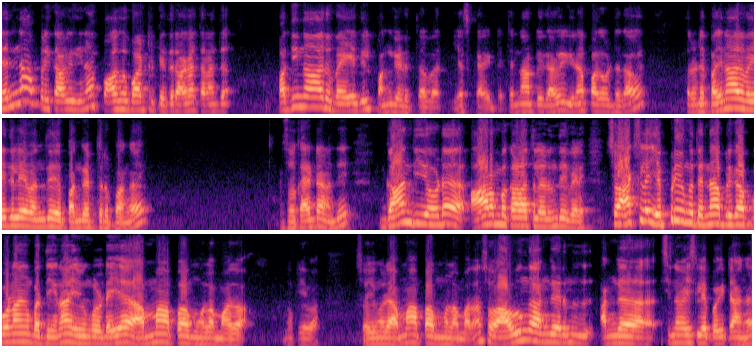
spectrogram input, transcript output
தென்னாப்பிரிக்காவில் இன பாகுபாட்டிற்கு எதிராக தனது பதினாறு வயதில் பங்கெடுத்தவர். எஸ் கரெக்ட் தென்னாப்பிரிக்காவில் இன பாகுபாட்டுக்காக தன்னுடைய பதினாறு வயதிலே வந்து பங்கெடுத்திருப்பாங்க. ஸோ கரெக்டானது காந்தியோட ஆரம்ப காலத்துல இருந்து வேலை. ஸோ ஆக்சுவலாக எப்படி இவங்க தென்னாப்பிரிக்கா போனாங்க பார்த்தீங்கன்னா இவங்களுடைய அம்மா அப்பா மூலமாக தான். ஓகேவா ஸோ இவங்களுடைய அம்மா அப்பா மூலமாக தான். ஸோ அவங்க அங்கே இருந்து அங்கே சின்ன வயசுலேயே போயிட்டாங்க.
